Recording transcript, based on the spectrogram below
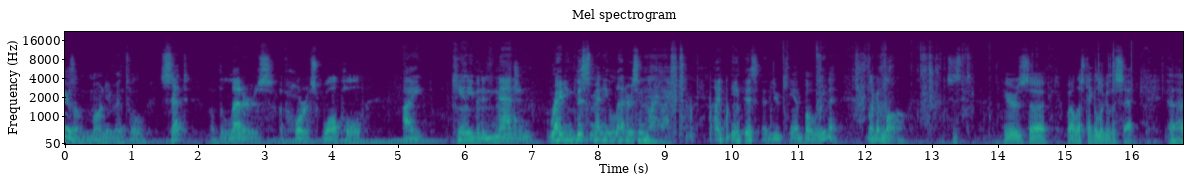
Here's a monumental set of the letters of Horace Walpole. I can't even imagine writing this many letters in my lifetime. I mean, this, you can't believe it. Look at them all. Just, here's, uh, well, let's take a look at the set. Uh,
